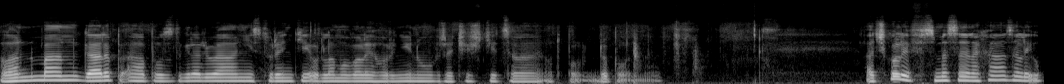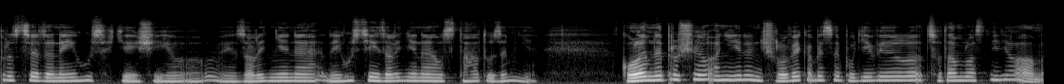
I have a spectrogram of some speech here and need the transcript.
Landman, Garb a postgraduální studenti odlamovali horninu v řečišti celé dopoledne. Ačkoliv jsme se nacházeli uprostřed nejhustějšího, zalidněné, nejhustěji zalidněného státu země, kolem neprošel ani jeden člověk, aby se podívil, co tam vlastně děláme.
